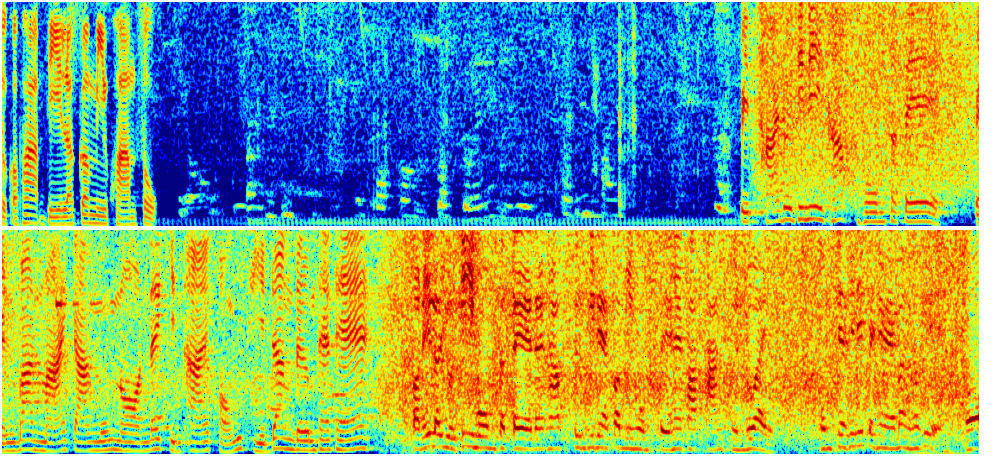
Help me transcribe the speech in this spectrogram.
สุขภาพดีแล้วก็มีความสุข ปิดท้ายด้วยที่นี่ครับโฮมสเตย์เป็นบ้านไม้กลางมุ้งนอนได้กลิ่นอายของวิถีดั้งเดิมแท้ๆ ตอนนี้เราอยู่ที่โฮมสเตย์นะครับ ซึ่งที่เนี่ยก็มีโฮมสเตย์ให้พักค้างคืนด้วย โฮมสเตย์ที่นี่เป็นยังไงบ้างครับพี่ก็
